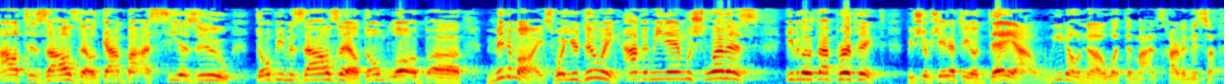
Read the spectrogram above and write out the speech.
Al tizalzel gam ba'asiyazu. Don't be mizalzel. Don't uh, minimize what you're doing. Avimine mushlemes. Even though it's not perfect. Bishub she'enat yodea. We don't know what the ma'an schar mitzvah.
